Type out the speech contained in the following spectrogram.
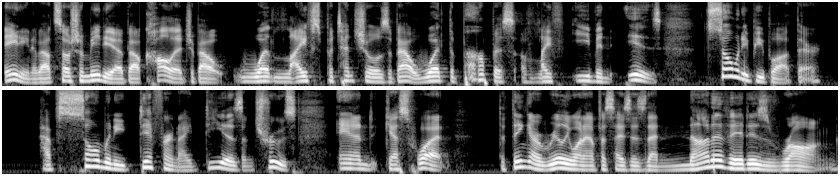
dating, about social media, about college, about what life's potential is about, what the purpose of life even is. So many people out there have so many different ideas and truths. And guess what? The thing I really want to emphasize is that none of it is wrong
